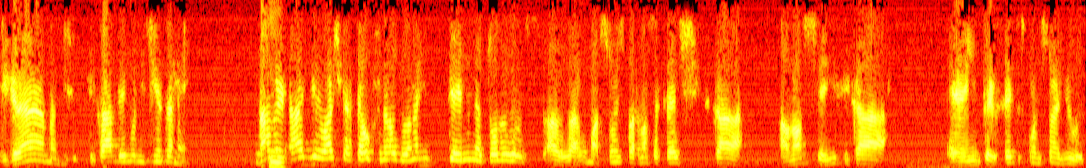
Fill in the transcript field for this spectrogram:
de, grama, de ficar bem bonitinha também. Na Sim. verdade, eu acho que até o final do ano a gente termina todas as, arrumações para a nossa creche ficar, ao nosso CI ficar é, em perfeitas condições de uso.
